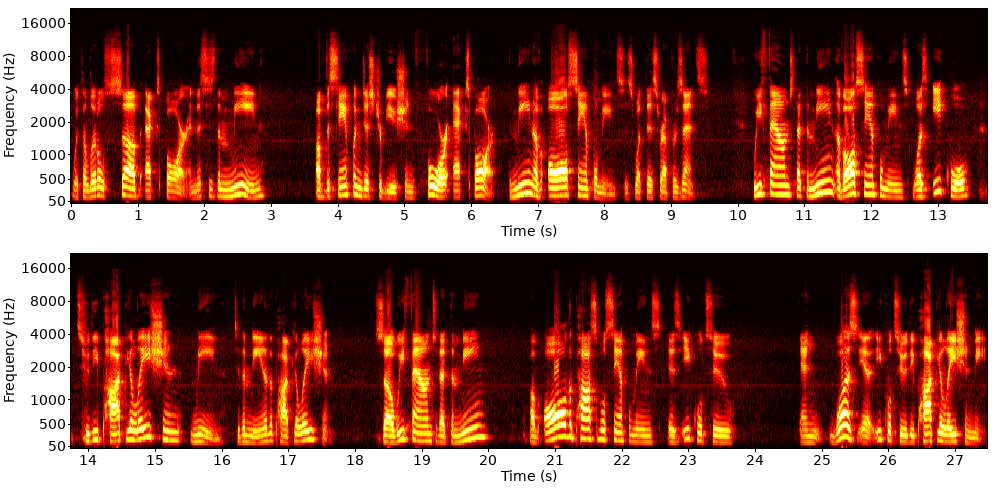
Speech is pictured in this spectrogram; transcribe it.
with a little sub x bar, and this is the mean of the sampling distribution for x bar. The mean of all sample means is what this represents. We found that the mean of all sample means was equal to the population mean, to the mean of the population. So we found that the mean of all the possible sample means is equal to, and was equal to the population mean.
